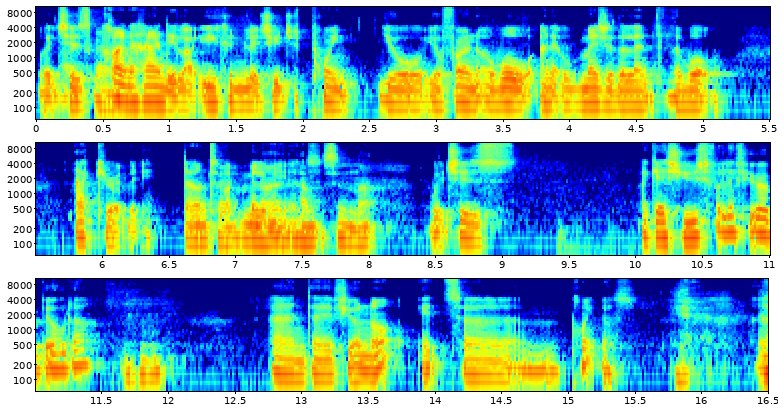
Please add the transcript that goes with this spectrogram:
which is kind of handy. Like you can literally just point your your phone at a wall and it will measure the length of the wall accurately down to Okay. like No, millimeters, haven't seen that. which is, I guess, useful if you're a builder, hmm and uh, if you're not, it's um, pointless. Yeah.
